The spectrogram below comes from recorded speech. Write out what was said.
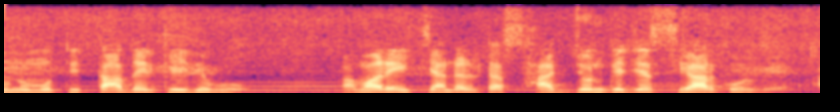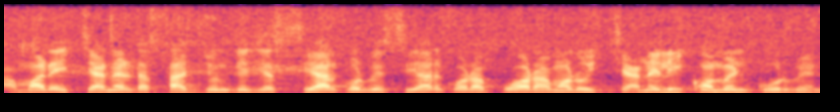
অনুমতি তাদেরকেই দেবো। আমার এই চ্যানেলটা সাতজনকে যে শেয়ার করবে, আমার এই চ্যানেলটা সাতজনকে যে শেয়ার করবে শেয়ার করার পর আমার ওই চ্যানেলেই কমেন্ট করবেন।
